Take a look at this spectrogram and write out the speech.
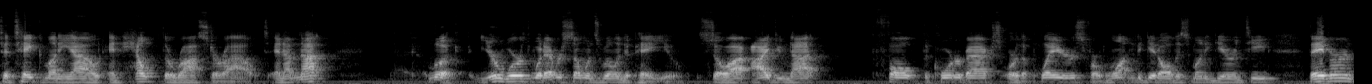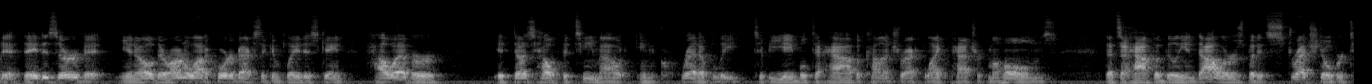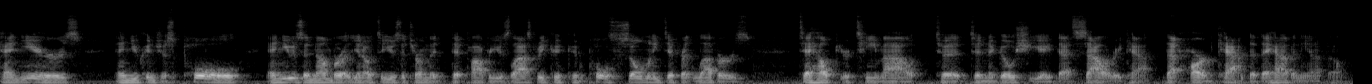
to take money out and help the roster out. And I'm not look, you're worth whatever someone's willing to pay you. So I, I do not fault the quarterbacks or the players for wanting to get all this money guaranteed. They've earned it. They deserve it. You know, there aren't a lot of quarterbacks that can play this game. However, it does help the team out incredibly to be able to have a contract like Patrick Mahomes that's a half a billion dollars, but it's stretched over 10 years and you can just pull and use a number, you know, to use a term that, that Popper used last week, could, can pull so many different levers to help your team out to, to negotiate that salary cap, that hard cap that they have in the NFL.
